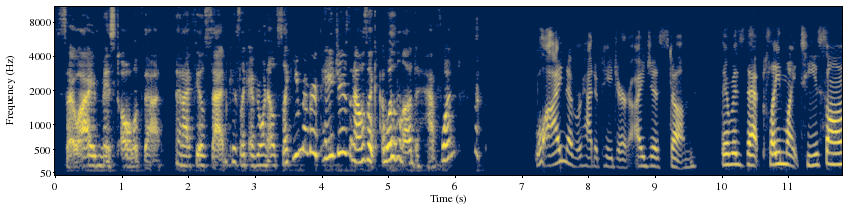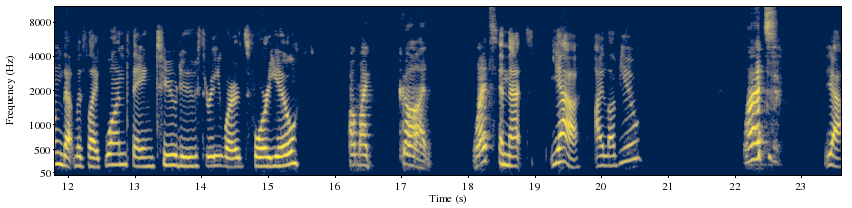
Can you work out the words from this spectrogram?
So I missed all of that. And I feel sad because like everyone else like, you remember pagers? And I was like, I wasn't allowed to have one. Well, I never had a pager. I just um there was that Plain White T's song that was like one thing, two do three words for you. Oh my god. What? And that's yeah, I love you. What? Yeah.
